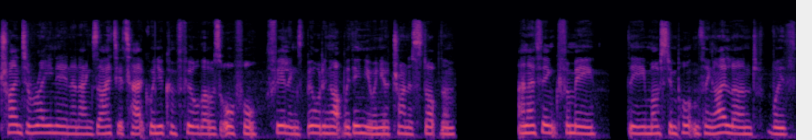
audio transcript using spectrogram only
trying to rein in an anxiety attack when you can feel those awful feelings building up within you and you're trying to stop them. And I think for me, the most important thing I learned with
